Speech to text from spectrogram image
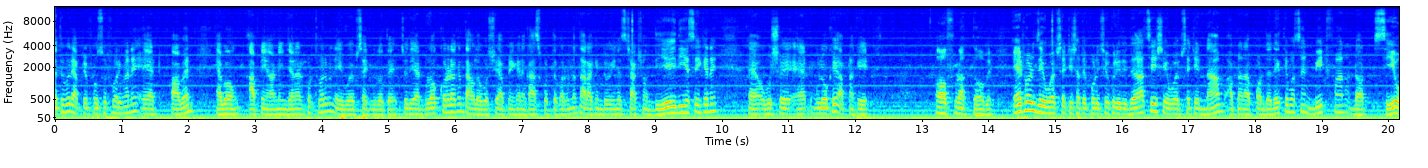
এতে করে আপনি প্রচুর পরিমাণে অ্যাড পাবেন এবং আপনি আর্নিং জেনারেট করতে পারবেন এই ওয়েবসাইটগুলোতে যদি অ্যাড ব্লক করে রাখেন, তাহলে অবশ্যই আপনি এখানে কাজ করতে পারবেন না। তারা কিন্তু ইনস্ট্রাকশন দিয়েই দিয়েছে এখানে। অবশ্যই অ্যাডগুলোকে আপনাকে অফ রাখতে হবে। এরপর যে ওয়েবসাইটটির সাথে পরিচয় করে দিতে যাচ্ছি, সেই ওয়েবসাইটের নাম আপনারা পর্দায় দেখতে পাচ্ছেন বিটফান ডট সিও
